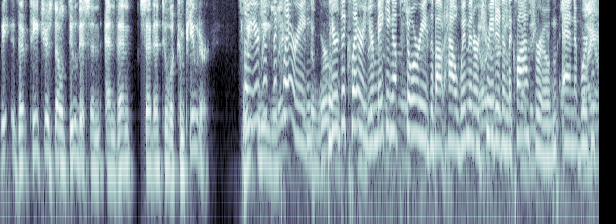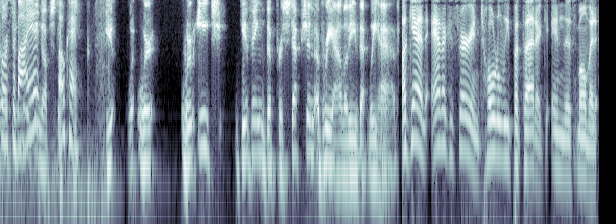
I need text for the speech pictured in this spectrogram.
We, the teachers don't do this and, and then set it to a computer. So we, you're just declaring, you're declaring, you're making up stories about how women are no, treated no, no, in the classroom, and we're just supposed to buy it. Okay. You, we're we're each giving the perception of reality that we have. Again, Ana Kasparian totally pathetic in this moment.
